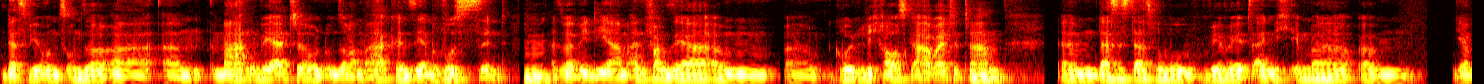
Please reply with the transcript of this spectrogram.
dass wir uns unserer ähm, Markenwerte und unserer Marke sehr bewusst sind. Mhm. Also weil wir die ja am Anfang sehr ähm, äh, gründlich rausgearbeitet haben. Mhm. Ähm, das ist das, wo wir jetzt eigentlich immer ähm, ja,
